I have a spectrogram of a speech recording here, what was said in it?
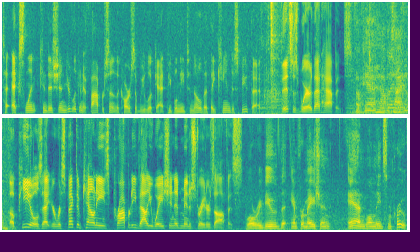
to excellent condition, you're looking at 5% of the cars that we look at. People need to know that they can dispute that. This is where that happens. Okay, I have a title. Appeals at your respective county's Property Valuation Administrator's Office. We'll review the information and we'll need some proof.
